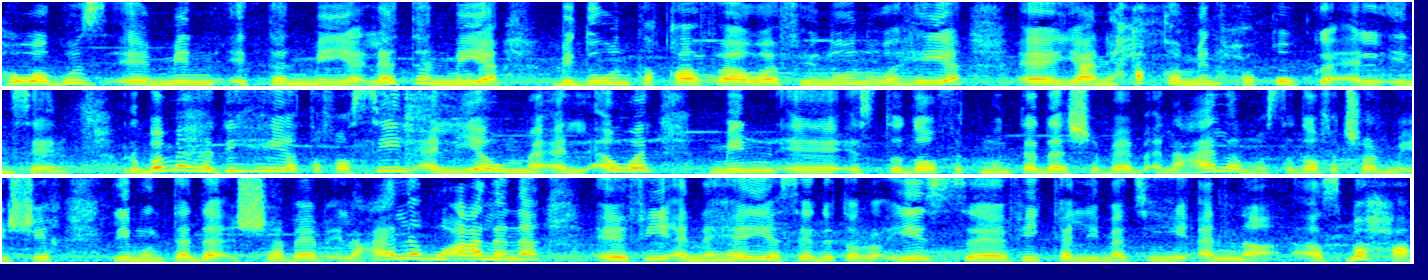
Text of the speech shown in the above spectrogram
هو جزء من التنمية لا تنمية بدون ثقافة وفنون وهي يعني حق من حقوق الإنسان. ربما هذه هي تفاصيل اليوم الأول من استضافة منتدى شباب العالم واستضافة شرم الشيخ لمنتدى شباب العالم وأعلن في النهاية سياده الرئيس في كلمته أن أصبح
